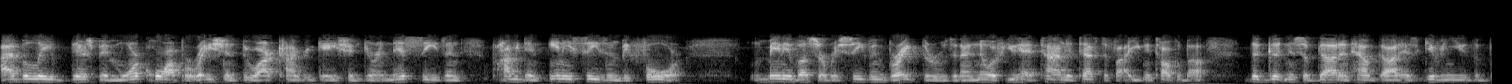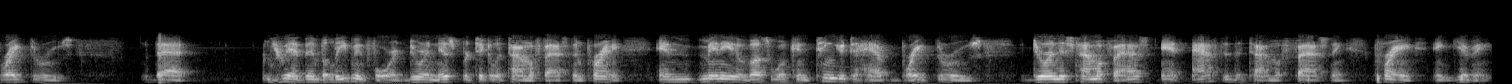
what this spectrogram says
I believe there's been more cooperation through our congregation during this season, probably than any season before. Many of us are receiving breakthroughs, and I know if you had time to testify, you can talk about the goodness of God and how God has given you the breakthroughs that you have been believing for during this particular time of fast and praying. And many of us will continue to have breakthroughs during this time of fast and after the time of fasting, praying, and giving.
